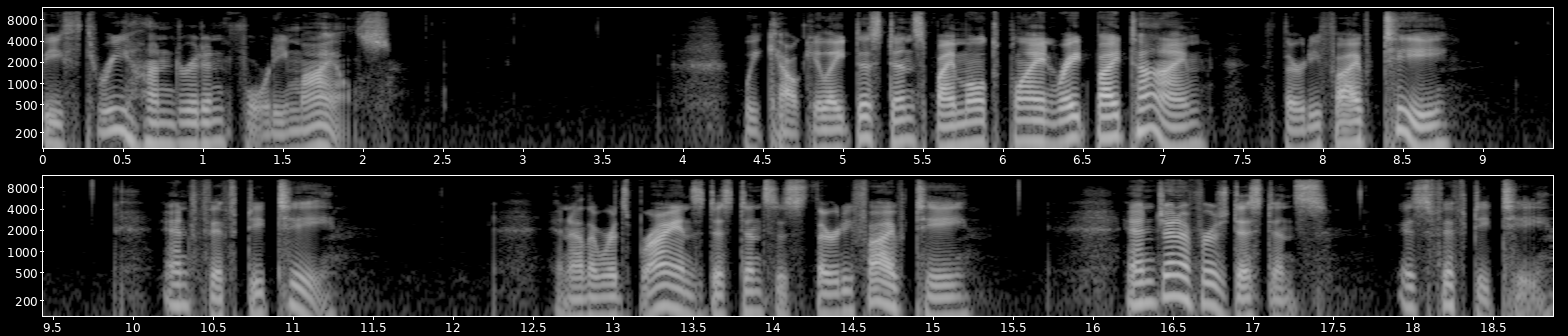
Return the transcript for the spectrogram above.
be 340 miles. We calculate distance by multiplying rate by time, 35t and 50t. In other words, Brian's distance is 35t, and Jennifer's distance is 50t.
